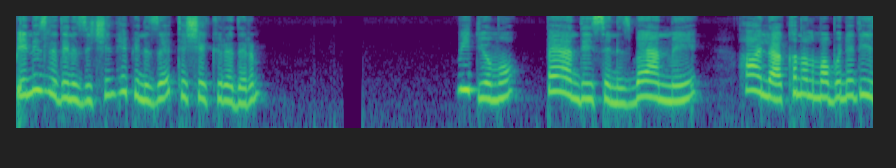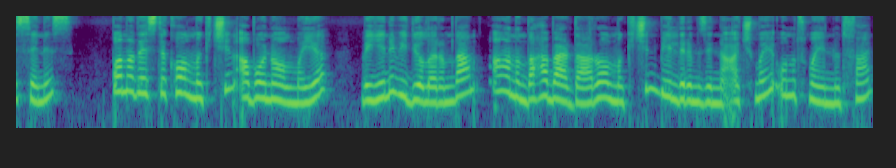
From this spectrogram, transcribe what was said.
Beni izlediğiniz için hepinize teşekkür ederim. Videomu beğendiyseniz beğenmeyi, hala kanalıma abone değilseniz bana destek olmak için abone olmayı ve yeni videolarımdan anında haberdar olmak için bildirim zilini açmayı unutmayın lütfen.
